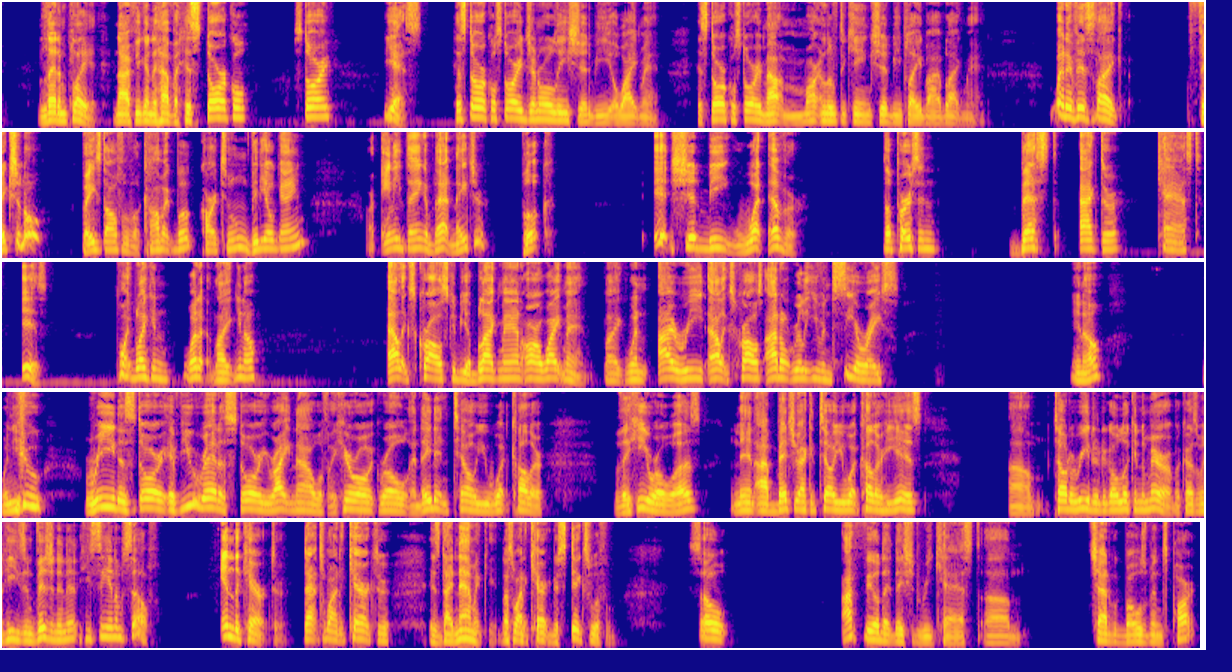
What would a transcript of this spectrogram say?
let him play it. Now, if you're going to have a historical story, yes, historical story General Lee should be a white man. Historical story Martin Luther King should be played by a black man. But if it's like fictional, based off of a comic book, cartoon, video game, or anything of that nature, book, it should be whatever the person best actor cast is. Point blank and what like, you know, Alex Cross could be a black man or a white man. Like when I read Alex Cross, I don't really even see a race. You know? When you read a story, if you read a story right now with a heroic role and they didn't tell you what color the hero was, then I bet you I could tell you what color he is. Um, tell the reader to go look in the mirror because when he's envisioning it, he's seeing himself in the character. That's why the character is dynamic. That's why the character sticks with him. So I feel that they should recast um, Chadwick Boseman's part.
